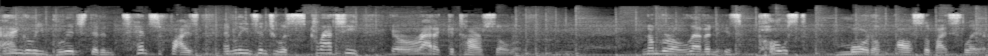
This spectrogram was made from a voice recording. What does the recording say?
angry bridge that intensifies and leads into a scratchy, erratic guitar solo. Number 11 is Post Mortem, also by Slayer.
